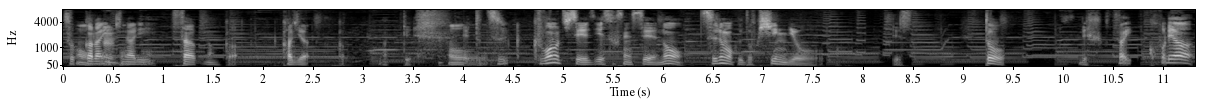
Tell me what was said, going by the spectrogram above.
そこからいきなり、さ、なんか、カジュアルがなって、おえっと、つ、久保の知世栄作先生の鶴木独身寮です。と、で、これは、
